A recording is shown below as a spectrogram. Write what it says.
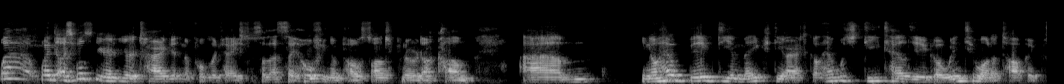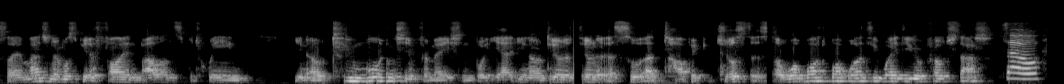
well, when I suppose you're, you're targeting a publication, so let's say Huffington Post, entrepreneur.com, um, you know, how big do you make the article? How much detail do you go into on a topic? So I imagine there must be a fine balance between, you know, too much information, but yet, you know, doing, doing a, a topic justice. So what, what, what, what way do you approach that? So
